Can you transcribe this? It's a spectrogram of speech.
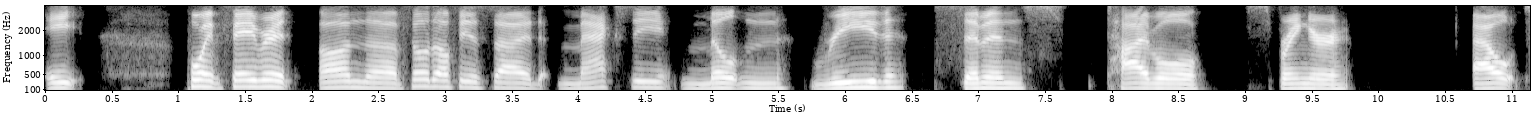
eight point favorite. On the Philadelphia side, Maxey, Milton, Reed, Simmons, Thybulle, Springer out,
